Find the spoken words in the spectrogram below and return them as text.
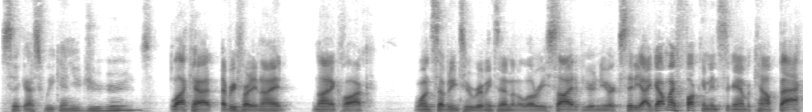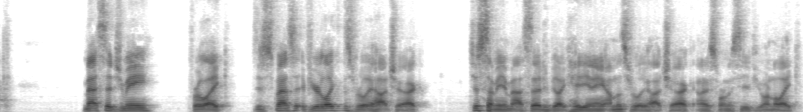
sick ass weekend, you dreams. Black Cat every Friday night, 9 o'clock. 172 Rivington on the Lower East Side. If you're in New York City, I got my fucking Instagram account back. Message me for like, just message. If you're like this really hot chick, just send me a message and be like, hey, Danny, I'm this really hot chick. And I just want to see if you want to like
